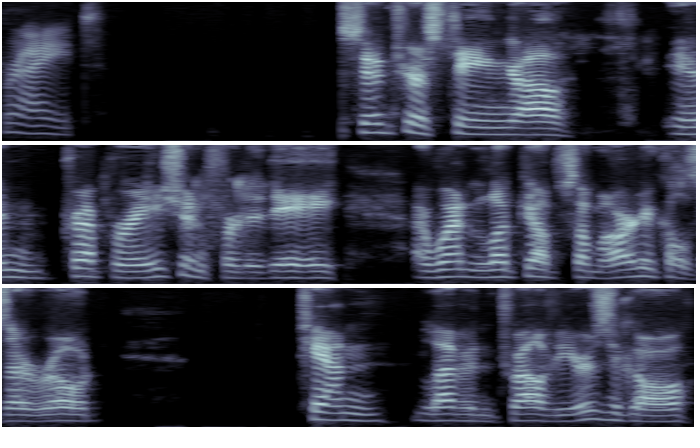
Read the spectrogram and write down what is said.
Right. It's interesting. Uh, in preparation for today, I went and looked up some articles I wrote 10, 11, 12 years ago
